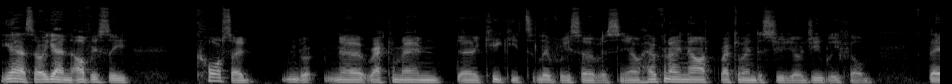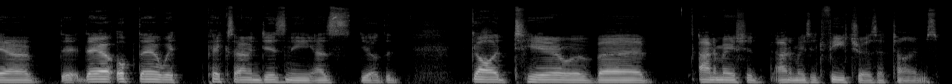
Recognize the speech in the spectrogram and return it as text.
Yeah. So again, obviously, of course, I'd uh, recommend uh, Kiki's Delivery Service. You know, how can I not recommend the Studio Ghibli film? They are they, are up there with Pixar and Disney as you know the god tier of uh, animated animated features at times.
